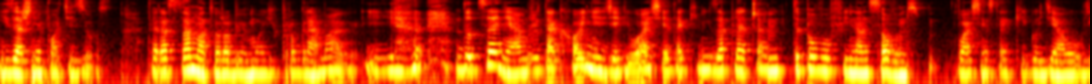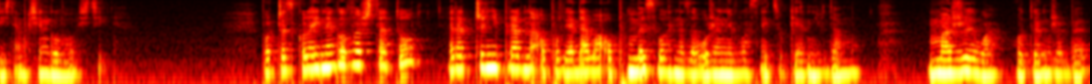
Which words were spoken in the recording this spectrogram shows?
i zacznie płacić ZUS. Teraz sama to robię w moich programach i doceniam, że tak hojnie dzieliła się takim zapleczem typowo finansowym, właśnie z takiego działu gdzieś tam księgowości. Podczas kolejnego warsztatu radczyni prawna opowiadała o pomysłach na założenie własnej cukierni w domu. Marzyła o tym, żeby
